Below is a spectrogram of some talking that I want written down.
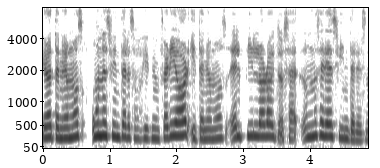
y ahora tenemos un esfínter esofágico inferior y tenemos el píloro, o sea, una serie de esfínteres.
